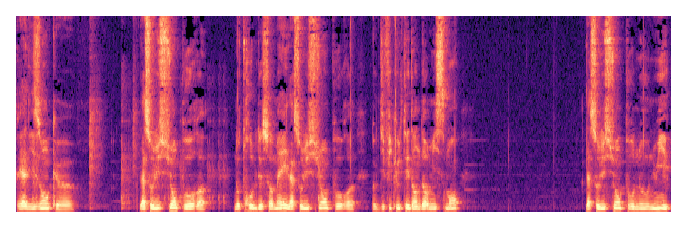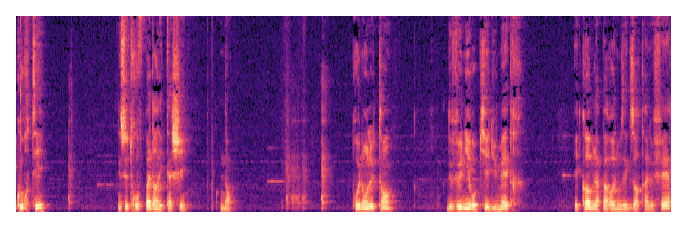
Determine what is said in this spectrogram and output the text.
réalisons que la solution pour nos troubles de sommeil, la solution pour nos difficultés d'endormissement, La solution pour nos nuits écourtées ne se trouve pas dans les cachets. Non. Prenons le temps de venir au pied du Maître et comme la parole nous exhorte à le faire,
